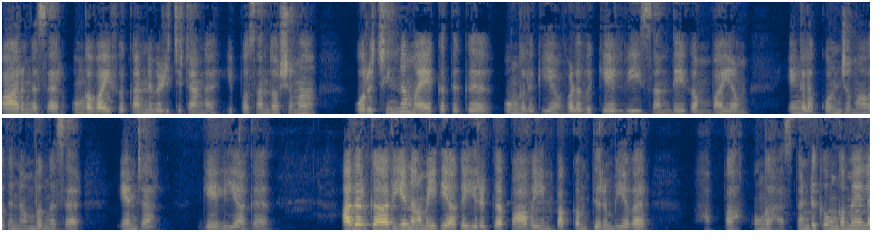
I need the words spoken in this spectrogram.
பாருங்க சார் உங்க ஒய்ஃபு கண்ணு விழிச்சிட்டாங்க. இப்போ சந்தோஷமா? ஒரு சின்ன மயக்கத்துக்கு உங்களுக்கு எவ்வளவு கேள்வி சந்தேகம் பயம்? எங்களை கொஞ்சமாவது நம்புங்க சார் என்றார் கேலியாக. அதற்கு அதியன் அமைதியாக இருக்க பாவையின் பக்கம் திரும்பியவர் அப்பா உங்க ஹஸ்பண்டுக்கு உங்க மேல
